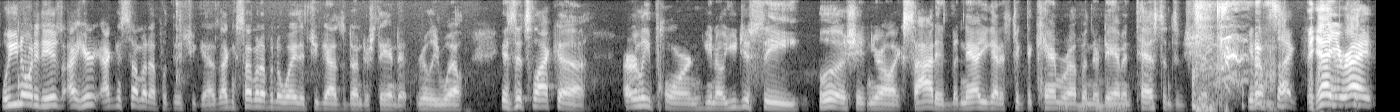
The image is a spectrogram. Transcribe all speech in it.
Well, you know what it is. I hear. I can sum it up with this, you guys. I can sum it up in a way that you guys would understand it really well. Is it's like a early porn. You know, you just see Bush and you're all excited, but now you got to stick the camera up in their damn mm-hmm. intestines and shit. You know, it's like Yeah, you're right.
